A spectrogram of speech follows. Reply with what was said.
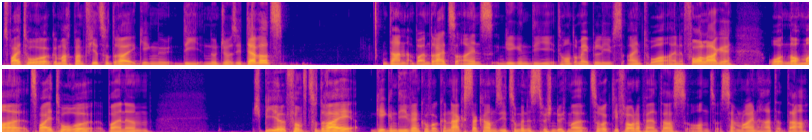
zwei Tore gemacht beim 4 3 gegen die New Jersey Devils. Dann beim 3 zu 1 gegen die Toronto Maple Leafs ein Tor, eine Vorlage und nochmal zwei Tore bei einem Spiel 5 zu 3 gegen die Vancouver Canucks. Da kamen sie zumindest zwischendurch mal zurück, die Florida Panthers. Und Sam Reinhardt da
